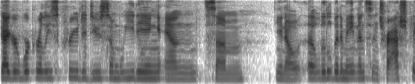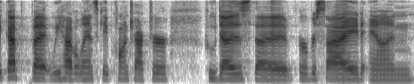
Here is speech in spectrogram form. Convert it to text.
Geiger work release crew to do some weeding and some, you know, a little bit of maintenance and trash pickup, but we have a landscape contractor who does the herbicide and,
